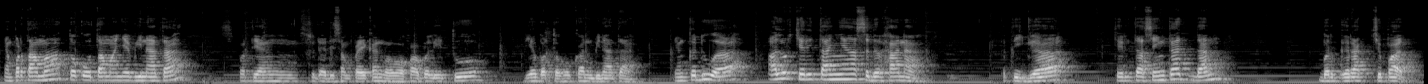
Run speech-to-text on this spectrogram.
Yang pertama, tokoh utamanya binatang, seperti yang sudah disampaikan bahwa fabel itu dia bertokohkan binatang. Yang kedua, alur ceritanya sederhana. Ketiga, cerita singkat dan bergerak cepat.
